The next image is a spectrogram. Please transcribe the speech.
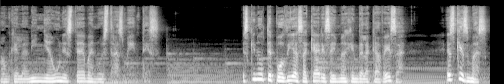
Aunque la niña aún estaba en nuestras mentes. Es que no te podía sacar esa imagen de la cabeza. Es que es más,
